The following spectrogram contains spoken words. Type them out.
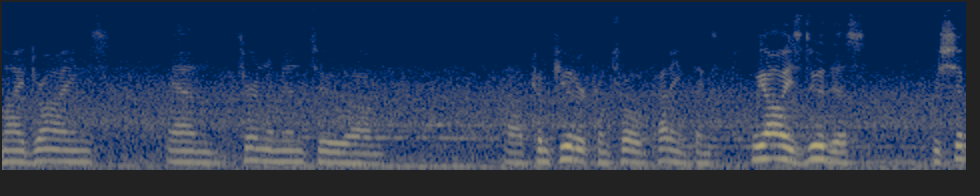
my drawings and turn them into um, uh, computer controlled cutting things. We always do this. We ship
